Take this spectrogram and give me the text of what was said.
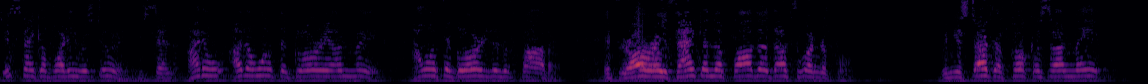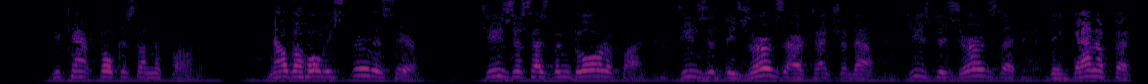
just think of what he was doing. He said, I don't, I don't want the glory on me. I want the glory to the Father. If you're already thanking the Father, that's wonderful. When you start to focus on me, you can't focus on the Father. Now the Holy Spirit is here. Jesus has been glorified. Jesus deserves our attention now. Jesus deserves the, the benefit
